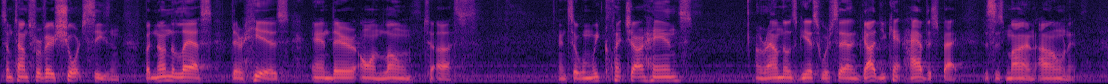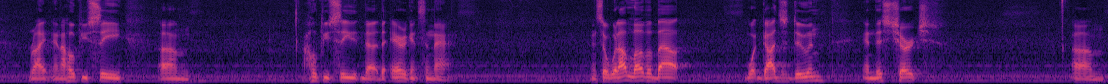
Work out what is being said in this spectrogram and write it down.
sometimes for a very short season. But nonetheless, they're His, and they're on loan to us. And so when we clench our hands around those gifts, we're saying, God, you can't have this back. This is mine. I own it right? And I hope you see, um, I hope you see the, the arrogance in that. And so, what I love about what God's doing in this church, um,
